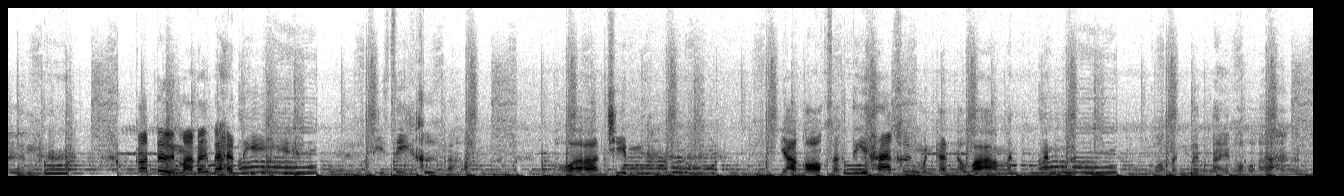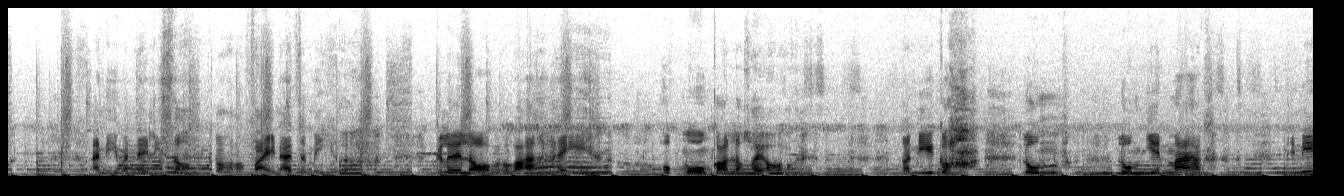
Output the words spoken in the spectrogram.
ตื่น ก็ตื่นมาตั้งแต่ตีตีสี่ครึ่งนะคะเพราะว่าชิน อยากออกสักตีห้าครึ่งเหมือนกันแต่ว่ามันมันมืดกลัวมันมืดไปเพราะว่าอันนี้มันในรีสอร์ทก็ไฟน่าจะไม่เยอะ ก็เลยรอแบบว่าให้ หกโมงก่อนแล้วค่อยออก ตอนนี้ก็ลมลมเย็นมาก ที่นี่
